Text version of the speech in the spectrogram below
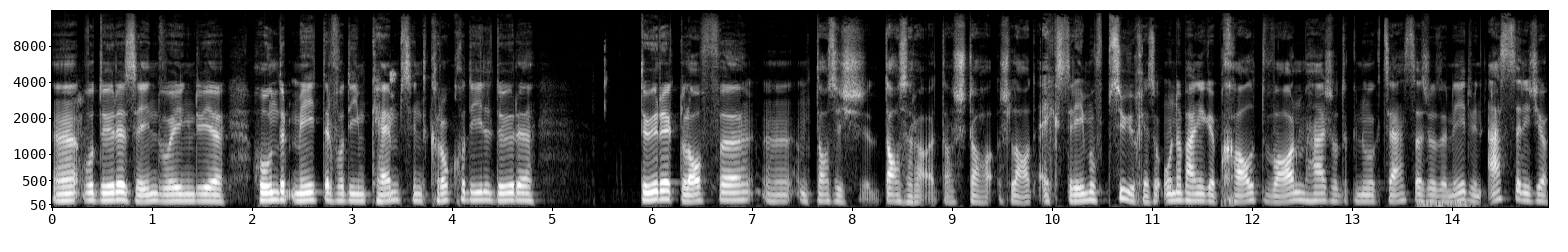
äh, wo durch sind, wo irgendwie 100 Meter von deinem Camp sind Krokodile durch, durchgelaufen äh, und das ist das, das schlägt extrem auf die Psyche. Also unabhängig ob du kalt, warm hast oder genug zu essen hast oder nicht. Weil Essen ist ja,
